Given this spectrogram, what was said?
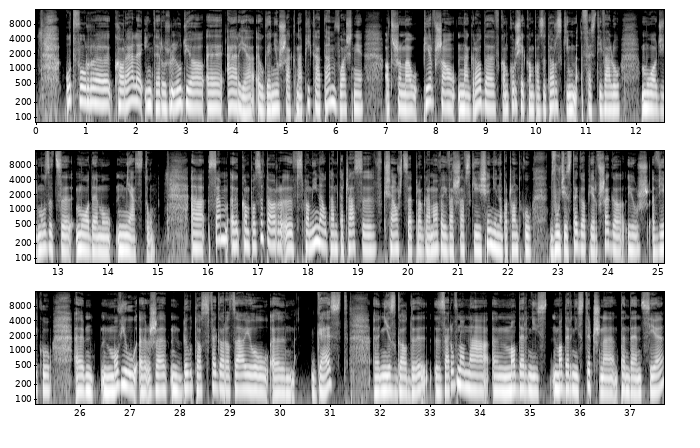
Utwór Korale Interludio Aria Eugeniusza Knapika Pika. Tam właśnie otrzymał pierwszą nagrodę w konkursie kompozytorskim festiwalu Młodzi Muzycy Młodemu Miastu. A sam e, kompozytor e, wspominał tamte czasy w książce programowej Warszawskiej Jesieni na początku XXI już wieku. Mówił, e, że był to swego rodzaju gest e, niezgody zarówno na e, modernistyczne tendencje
